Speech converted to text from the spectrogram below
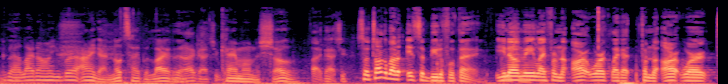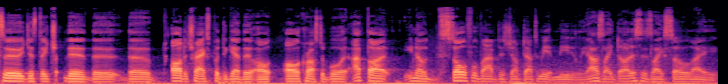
you got a lighter on you, bro. I ain't got no type of lighter. Yeah, I got you. Bro. Came on the show. I got you. So talk about it's a beautiful thing. You know what I mean? Like from the artwork, like uh, from the artwork to just the the the, the all the tracks put together all all across the board. I thought you know the soulful vibe just jumped out to me immediately. I was like, dog, this is like so like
